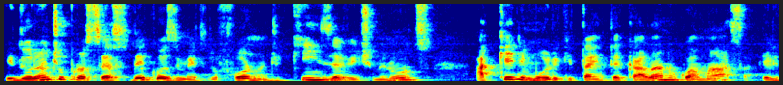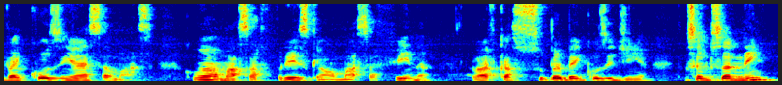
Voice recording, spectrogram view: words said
e durante o processo de cozimento do forno, de 15 a 20 minutos, aquele molho que está intercalando com a massa, ele vai cozinhar essa massa. Como é uma massa fresca, é uma massa fina, ela vai ficar super bem cozidinha. Então você não precisa nem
